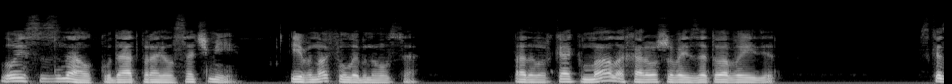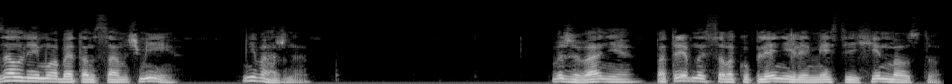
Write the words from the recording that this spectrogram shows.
Луис знал, куда отправился Чми, и вновь улыбнулся, подумав, как мало хорошего из этого выйдет. Сказал ли ему об этом сам Чми? Неважно. Выживание, потребность совокупления или мести Хинмаусту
